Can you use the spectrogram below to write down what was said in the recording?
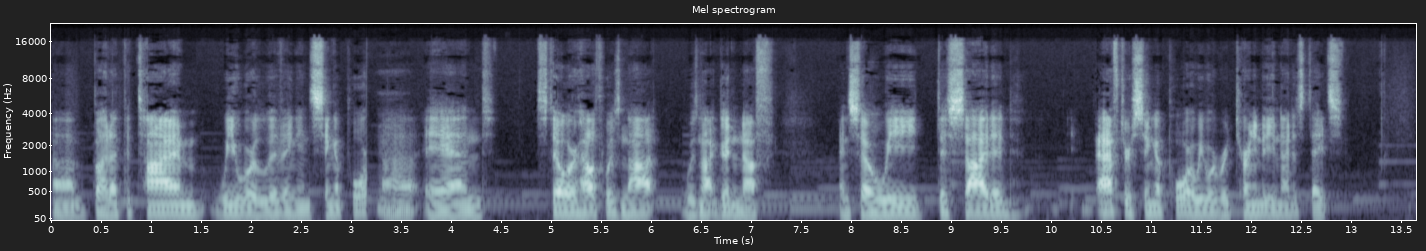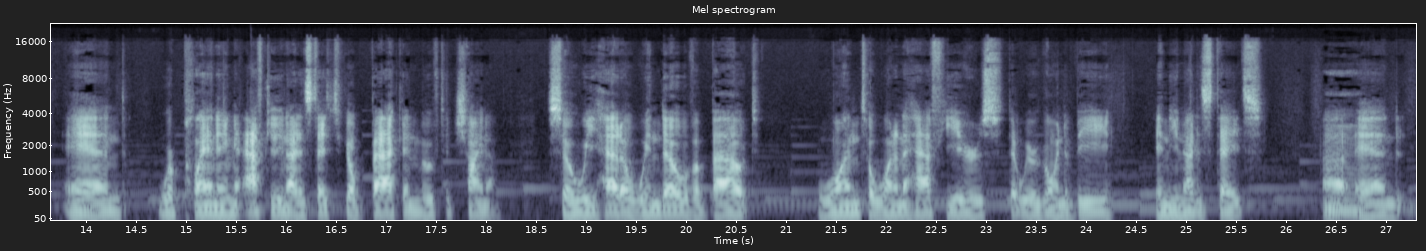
Um, but at the time we were living in Singapore, uh, and still her health was not, was not good enough. And so we decided after Singapore, we were returning to the United States and we're planning after the United States to go back and move to China. So we had a window of about one to one and a half years that we were going to be in the United States uh, and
